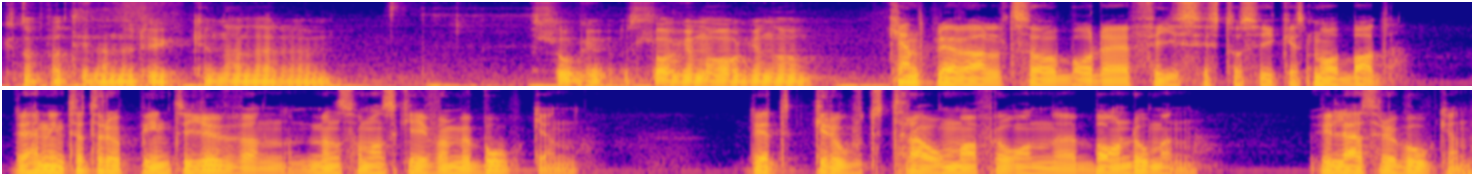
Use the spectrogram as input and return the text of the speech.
knuffade till henne i ryggen eller eh, slog, slag i magen och Kent blev alltså både fysiskt och psykiskt mobbad. Det han inte tar upp i intervjun, men som han skriver om i boken. Det är ett grovt trauma från eh, barndomen. Vi läser ur boken.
